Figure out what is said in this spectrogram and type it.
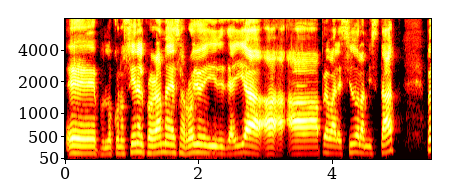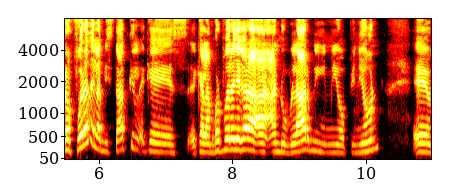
eh, pues lo conocí en el programa de desarrollo y desde ahí ha, prevalecido la amistad, pero fuera de la amistad que, que, que a lo mejor podría llegar a, nublar mi, mi opinión, eh,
